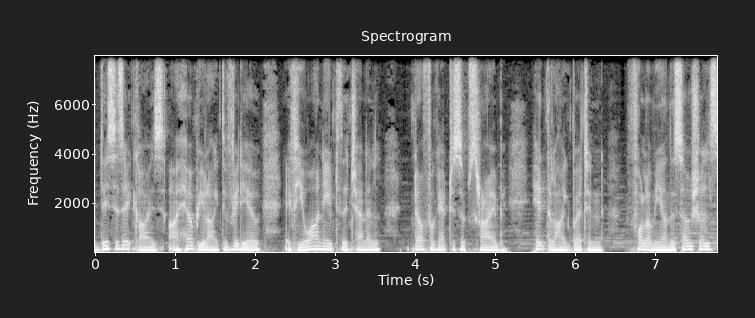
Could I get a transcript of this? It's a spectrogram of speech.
this is it guys, I hope you liked the video. If you are new to the channel, don't forget to subscribe, hit the like button, follow me on the socials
